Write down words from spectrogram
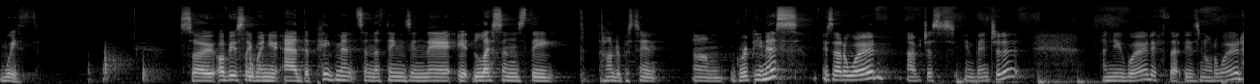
with. So obviously when you add the pigments and the things in there, it lessens the 100% um, grippiness. Is that a word? I've just invented it. A new word, if that is not a word.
